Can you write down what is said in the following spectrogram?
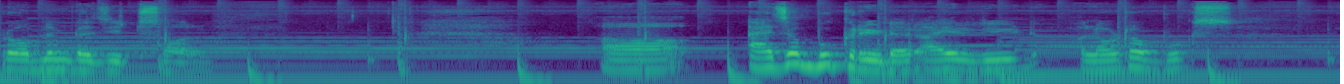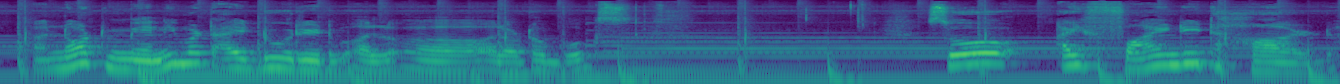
problem does it solve uh, as a book reader i read a lot of books. Uh, not many but i do read a, uh, a lot of books. So i find it hard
